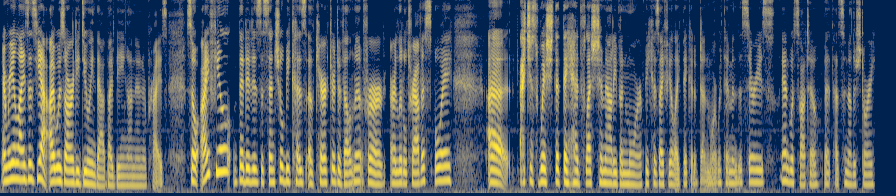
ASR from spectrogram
and realizes, yeah, I was already doing that by being on Enterprise. So I feel that it is essential because of character development for our, our little Travis boy. Uh, I just wish that they had fleshed him out even more because I feel like they could have done more with him in this series and with Sato, but that's another story.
